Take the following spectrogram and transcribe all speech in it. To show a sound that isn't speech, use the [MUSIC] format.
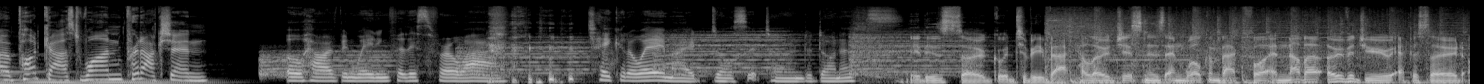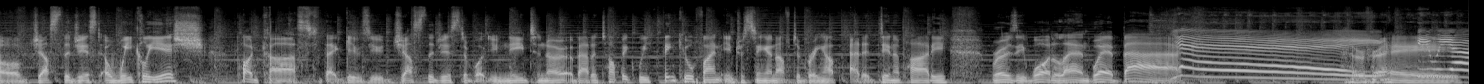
A Podcast One production. Oh, how I've been waiting for this for a while. [LAUGHS] Take it away, my dulcet toned Adonis. It is so good to be back. Hello, listeners, and welcome back for another overdue episode of Just the Gist, a weekly ish podcast that gives you just the gist of what you need to know about a topic we think you'll find interesting enough to bring up at a dinner party. Rosie Waterland, we're back. Yay! Hooray. Here we are, back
